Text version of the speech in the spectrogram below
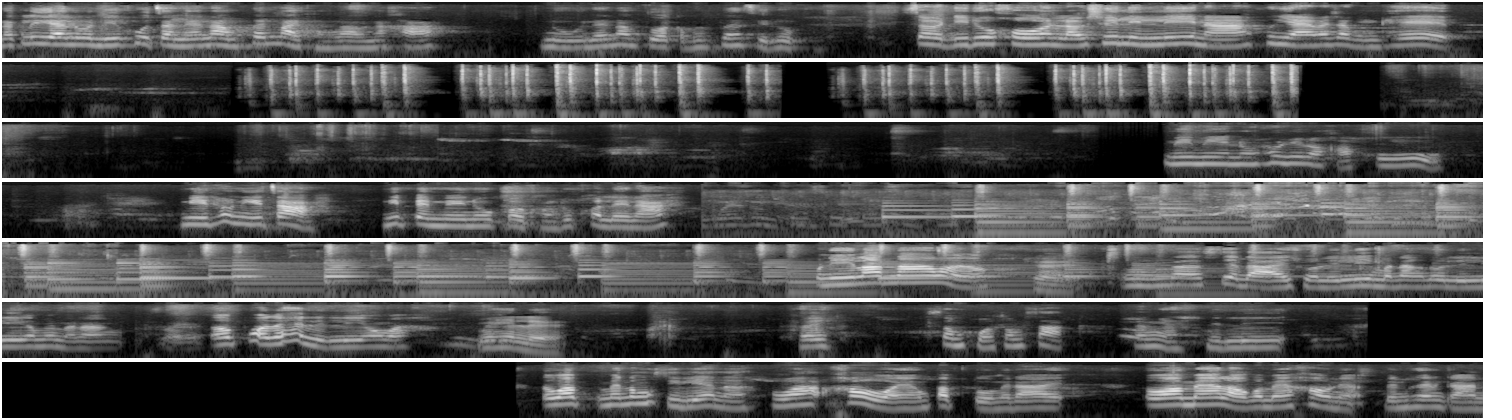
นักเรียนวันนี้ครูจะแนะนำเพื่อนใหม่ของเรานะคะ หนูแนะนำตัวกับเพื่อนๆสิลูก สวัสดีทุกคน เราชื่อลินลี่นะ เพิ่งย้ายมาจากกรุงเทพ มีเมนูเท่านี้เหรอคะครู มีเท่านี้จ้ะ นี่เป็นเมนูโปรดของทุกคนเลยนะ ราดหน้าอร่อยเนาะใช่ อืมแต่เสียดายชวนลิลลี่มานั่งด้วยลิลลี่ก็ไม่มานั่งเออพอจะเห็นลิลลี่บ้างปะไม่เห็นเลย เฮ้ยสมควรสมศักดิ์นั่นไงลิลลี่แต่ว่าไม่ต้องซีเรียสนะเพราะว่าเข้าอะยังปรับตัวไม่ได้ เพราะว่าแม่เรากับแม่เขาเนี่ยเป็นเพื่อนกัน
